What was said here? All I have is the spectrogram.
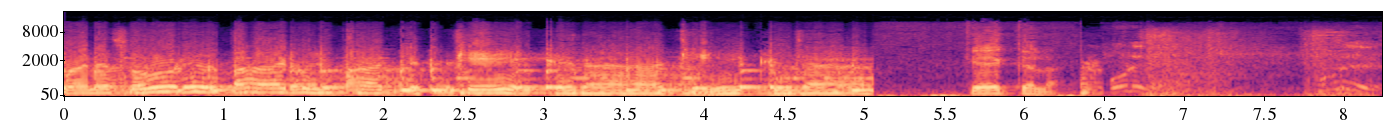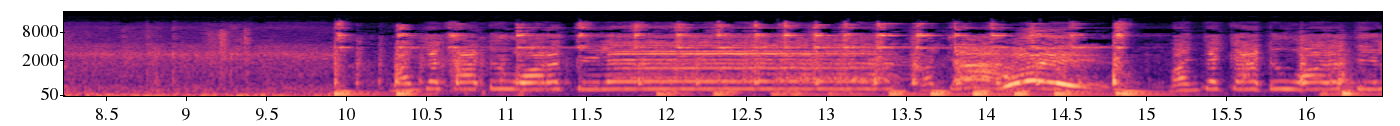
மனசோடு பாடும் பாட்டு கேக்குதா கேக்குதா? கேட்கல மஞ்சக்காட்டு ஓரத்தில. மஞ்சக்காட்டு ஓரத்தில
